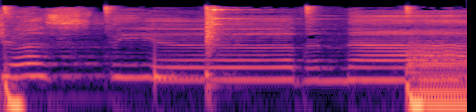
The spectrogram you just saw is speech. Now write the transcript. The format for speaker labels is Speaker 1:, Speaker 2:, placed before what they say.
Speaker 1: Just the other night.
